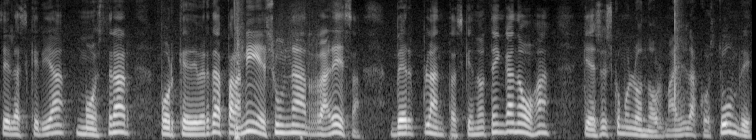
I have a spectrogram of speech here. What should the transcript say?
se las quería mostrar porque de verdad para mí es una rareza ver plantas que no tengan hoja, eso es como lo normal y la costumbre,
